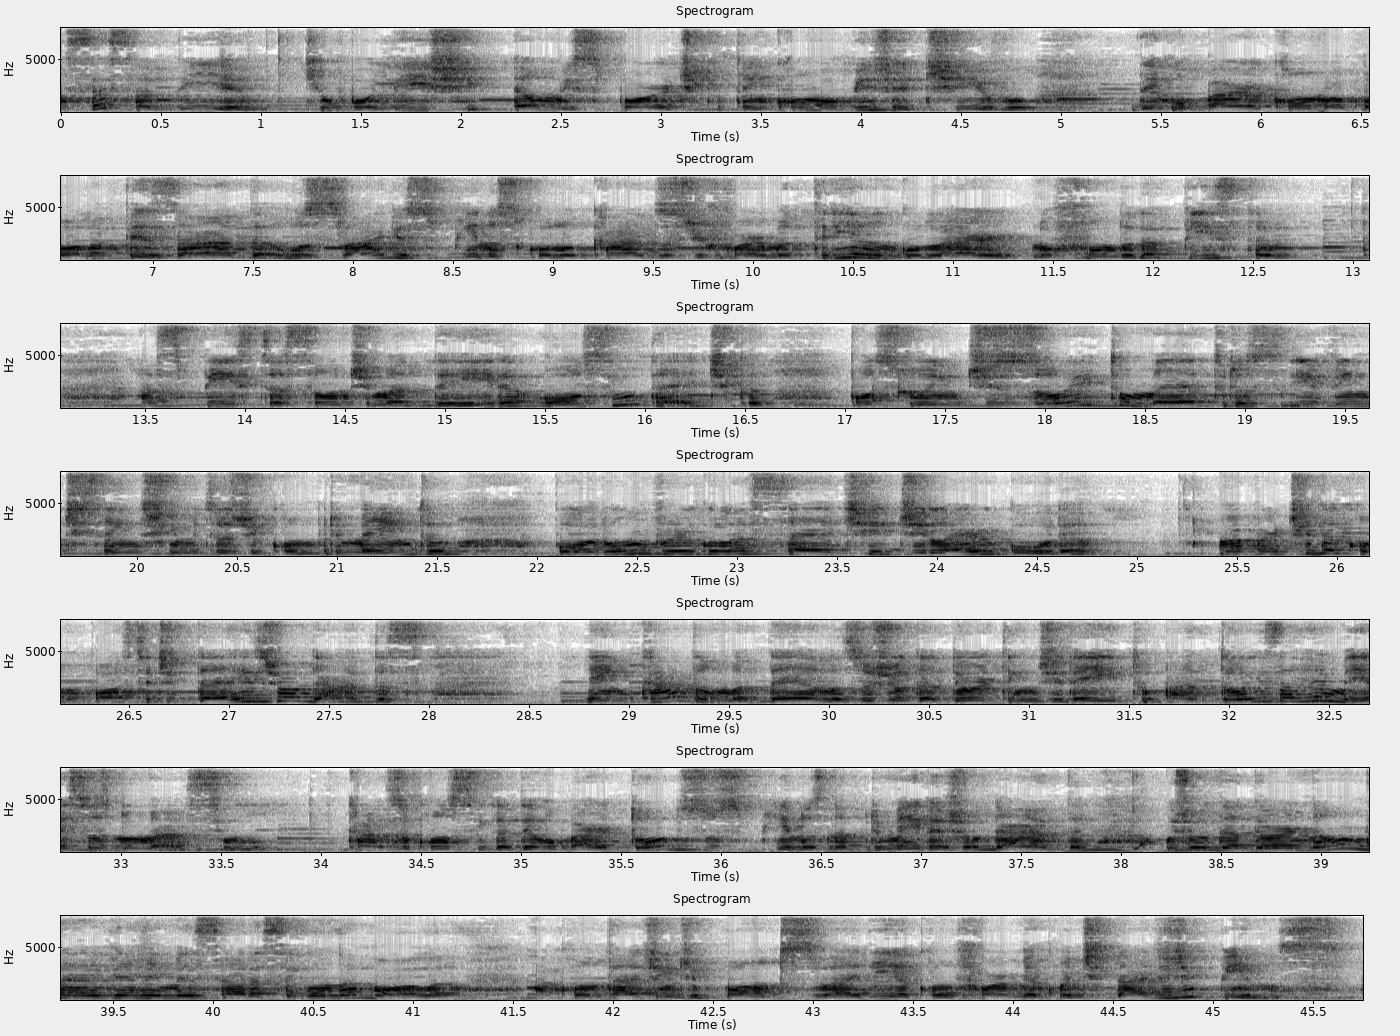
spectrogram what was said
Você sabia que o boliche é um esporte que tem como objetivo derrubar com uma bola pesada os vários pinos colocados de forma triangular no fundo da pista? As pistas são de madeira ou sintética, possuem 18 metros e 20 centímetros de comprimento por 1,7 de largura. Uma partida composta de 10 jogadas. Em cada uma delas, o jogador tem direito a dois arremessos no máximo. Caso consiga derrubar todos os pinos na primeira jogada, o jogador não deve arremessar a segunda bola. A contagem de pontos varia conforme a quantidade de pinos.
